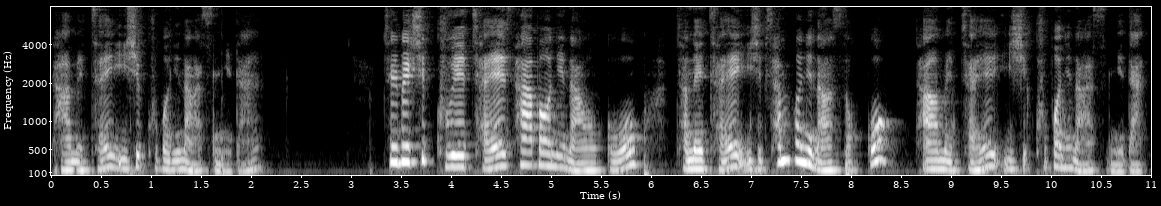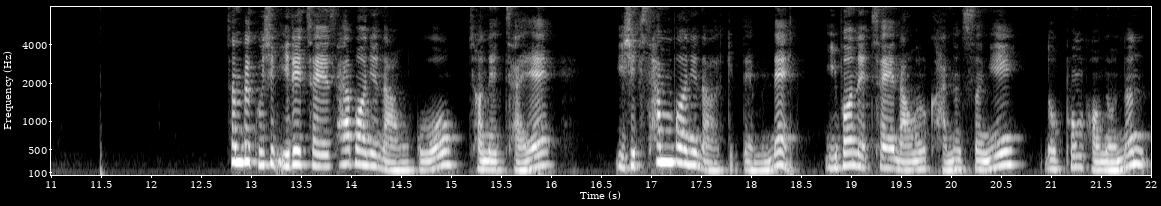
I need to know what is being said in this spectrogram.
다음 회차에 29번이 나왔습니다. 719회차에 4번이 나오고 전 회차에 23번이 나왔었고 다음 회차에 29번이 나왔습니다. 1191회차에 4번이 나오고 전 회차에 23번이 나왔기 때문에 이번 회차에 나올 가능성이 높은 번호는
